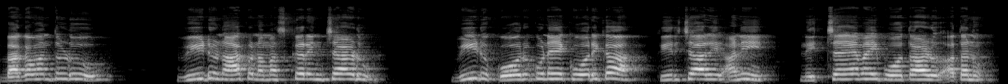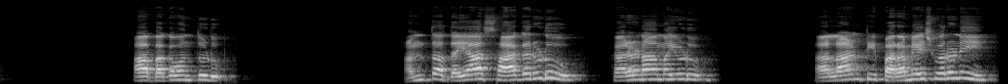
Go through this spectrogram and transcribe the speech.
భగవంతుడు వీడు నాకు నమస్కరించాడు. వీడు కోరుకునే కోరిక తీర్చాలి అని నిశ్చయమైపోతాడు అతను. ఆ భగవంతుడు. అంత దయాసాగరుడు కరుణామయుడు. అలాంటి పరమేశ్వరుని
